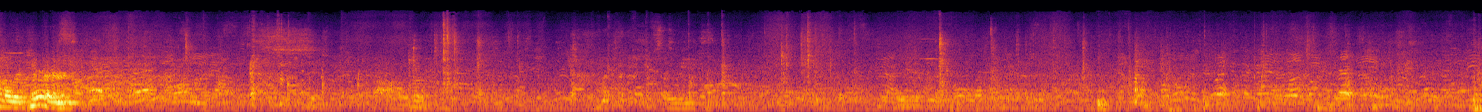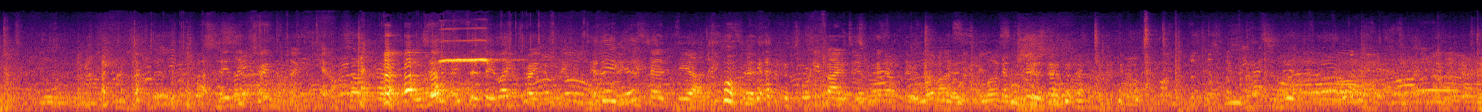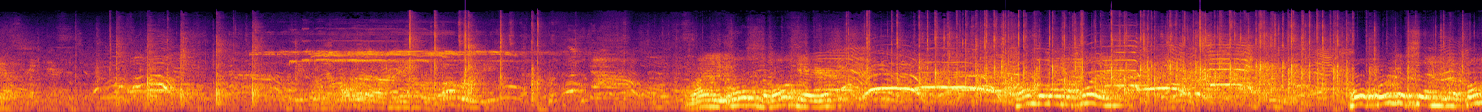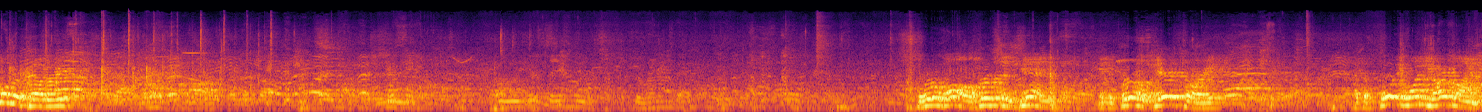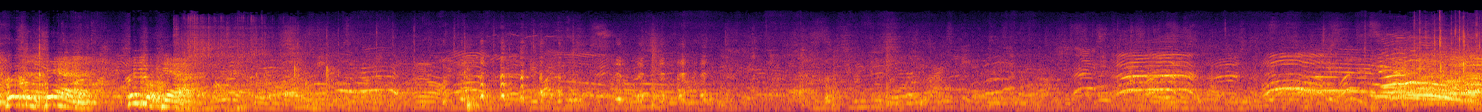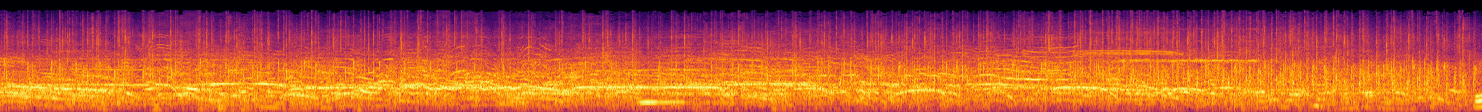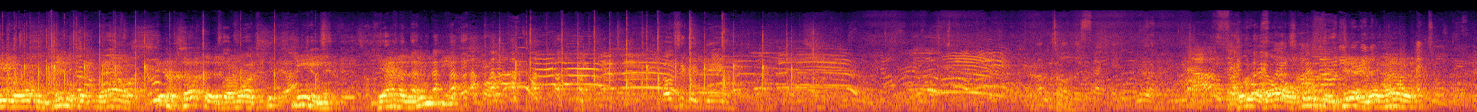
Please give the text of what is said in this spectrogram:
On the return. They like trying to play with counts. I said they like trying to play with counts. They just said, yeah, they said forty-five just went out there. Eleven. Riley Olson, the ball carrier. Fumble on the play. Cole Ferguson, the fumble recovery. Squirrel ball, first and 10 in the Burro territory. At the 41 yard line, first and 10, Central Cass. Eagles and Singleton pass intercepted by number 16, Gavin Linke. That was a good game. Until the second half. Squirrel ball, first and 10, we'll have it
